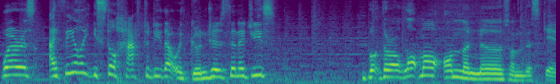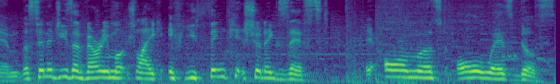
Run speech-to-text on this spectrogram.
Whereas I feel like you still have to do that with Gungeon synergies, but they're a lot more on the nose on this game. The synergies are very much like if you think it should exist, it almost always does.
